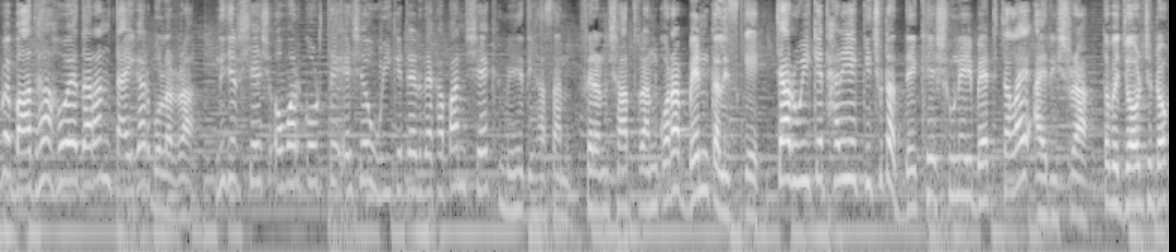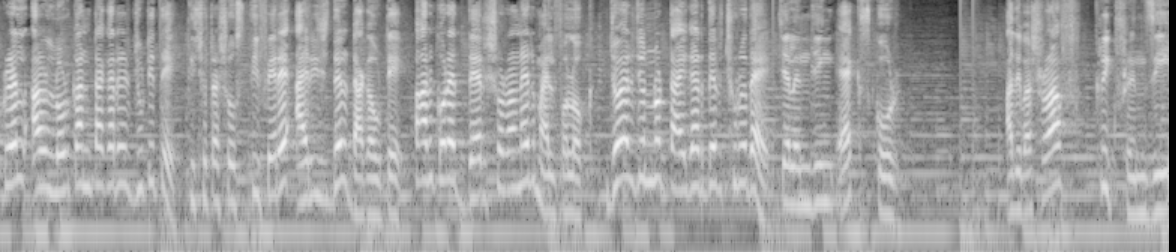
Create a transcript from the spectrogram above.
তবে বাধা হয়ে দাঁড়ান টাইগার বোলাররা। নিজের শেষ ওভার করতে এসেও উইকেটের দেখা পান শেখ মেহেদি হাসান। ফেরান সাত রান করা বেন কালিসকে। চার উইকেট হারিয়ে কিছুটা দেখে শুনেই ব্যাট চালায় আইরিশরা। তবে জর্জ ডকরেল আর লোরকান টাকারের জুটিতে কিছুটা স্বস্তি ফেরে আইরিশদের ডাগআউটে। পার করে দেড়শো রানের মাইলফলক। জয়ের জন্য টাইগারদের ছুড়ে দেয় চ্যালেঞ্জিং এক স্কোর। আদিবাস রাফ, ক্রিক ফ্রেন্জি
